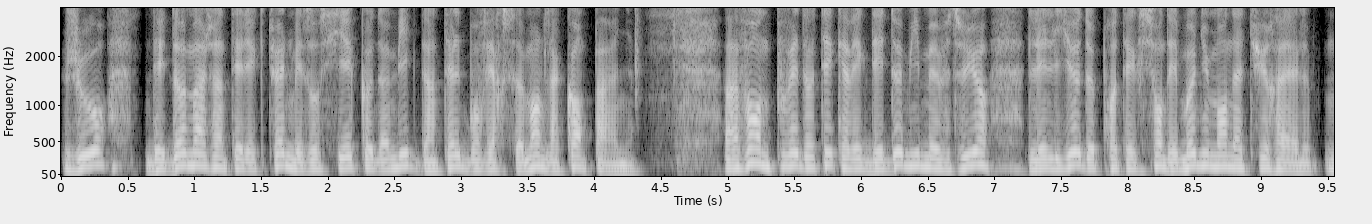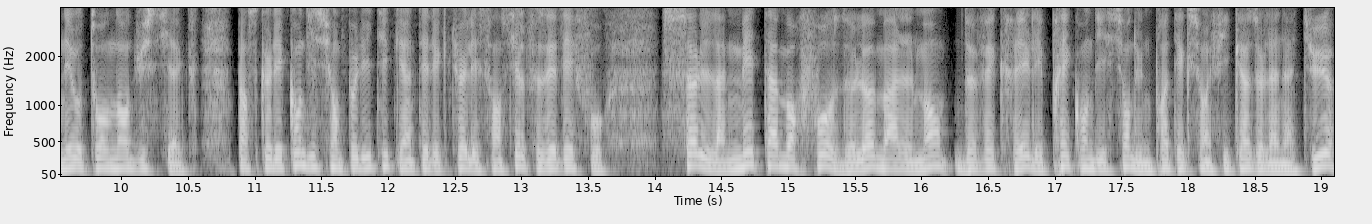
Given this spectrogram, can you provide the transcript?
jour des dommages intellectuels mais aussi économiques d'un tel bouleversement de la campagne. Avant, on ne pouvait doter qu'avec des demi-mesures les lieux de protection des monuments naturels, nés au tournant du siècle, parce que les conditions politiques et intellectuelles essentielles faisaient défaut. Seule la métamorphose de l'homme allemand devait créer les préconditions d'une protection efficace de la nature.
